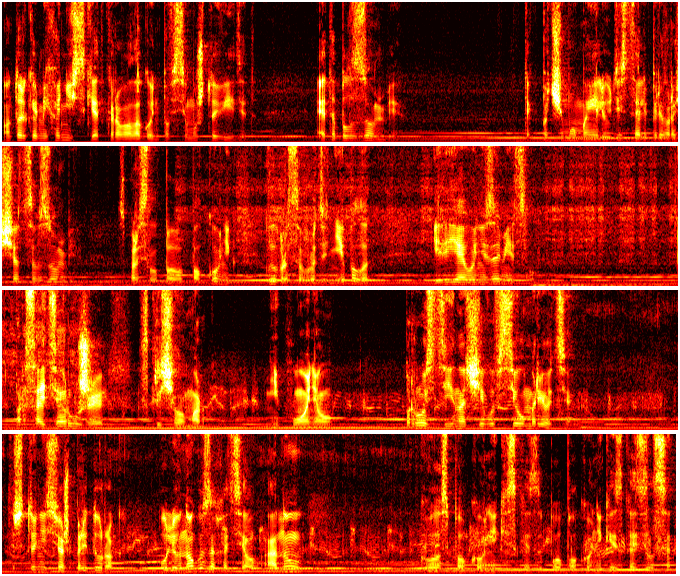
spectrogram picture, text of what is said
Он только механически открывал огонь по всему, что видит. Это был зомби. «Так почему мои люди стали превращаться в зомби?» — спросил полковник. «Выброса вроде не было. Или я его не заметил?» «Бросайте оружие!» — вскричал Марк. «Не понял. Бросьте, иначе вы все умрете». «Ты что несешь, придурок? Пулю в ногу захотел? А ну...» Голос полковника, исказ... исказился,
